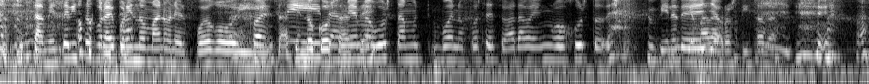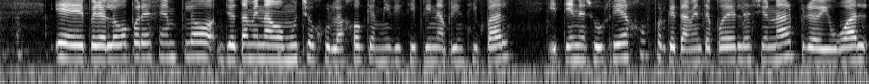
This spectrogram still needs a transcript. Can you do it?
también te he visto por ahí poniendo mano en el fuego y pues, haciendo sí, cosas. también ¿eh? me gusta mucho. Bueno, pues eso, ahora vengo justo de. Vienes de quemada, ello. rostizada. eh, pero luego, por ejemplo, yo también hago mucho hula hoop, que es mi disciplina principal y tiene sus riesgos porque también te puedes lesionar, pero igual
